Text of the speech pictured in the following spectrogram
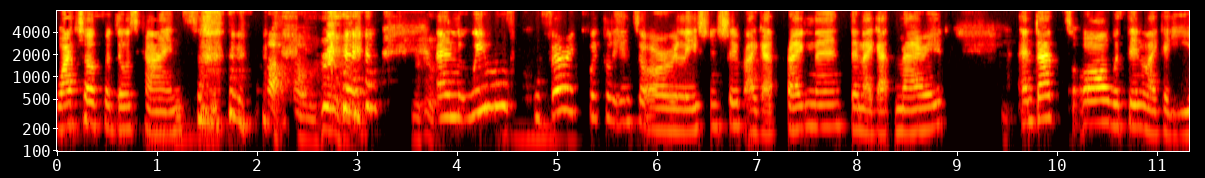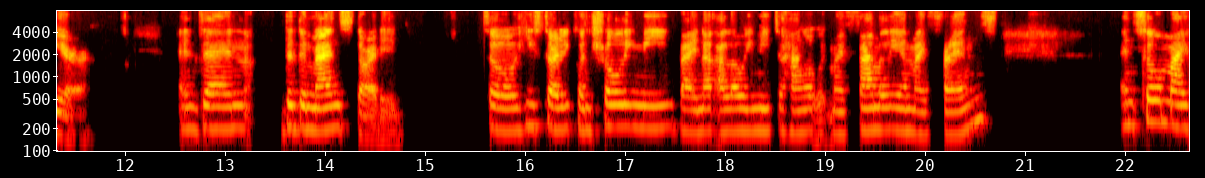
watch out for those kinds. oh, really? really? And we moved very quickly into our relationship. I got pregnant, then I got married. And that's all within like a year. And then the demand started. So he started controlling me by not allowing me to hang out with my family and my friends. And so my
